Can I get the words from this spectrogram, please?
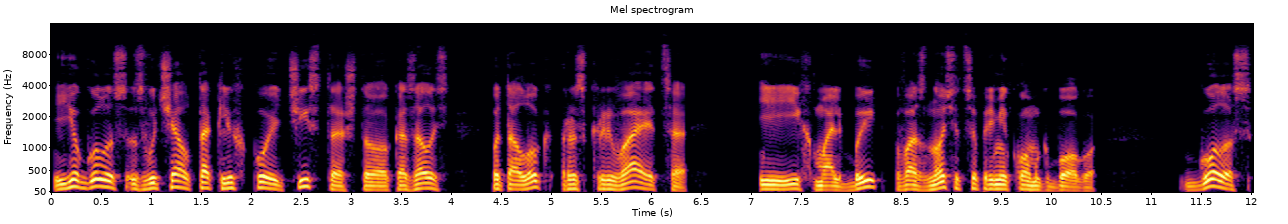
Ее голос звучал так легко и чисто, что, казалось, потолок раскрывается, и их мольбы возносятся прямиком к Богу. Голос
